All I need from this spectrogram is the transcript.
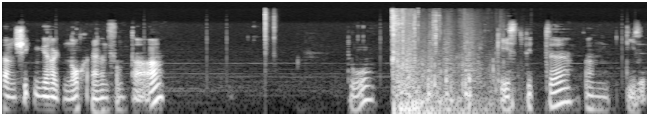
Dann schicken wir halt noch einen von da. Du gehst bitte an diese.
